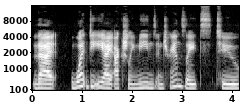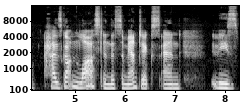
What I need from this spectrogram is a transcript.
that what DEI actually means and translates to has gotten lost in the semantics and these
